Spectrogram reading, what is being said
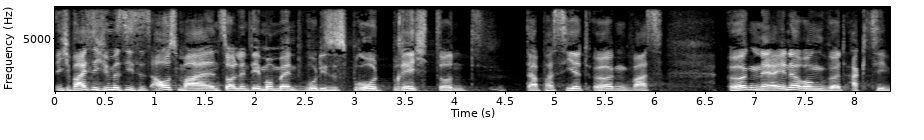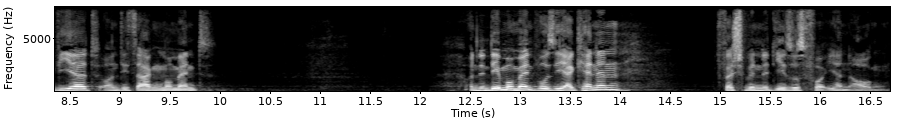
ich weiß nicht, wie man sich das ausmalen soll in dem Moment, wo dieses Brot bricht und da passiert irgendwas. Irgendeine Erinnerung wird aktiviert und die sagen, Moment. Und in dem Moment, wo sie erkennen, verschwindet Jesus vor ihren Augen.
